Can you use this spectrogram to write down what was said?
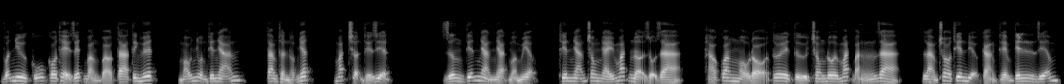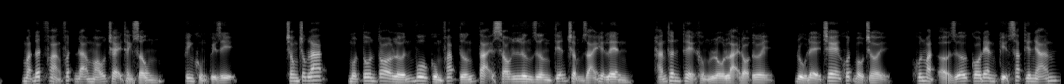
vẫn như cũ có thể giết bằng vào ta tinh huyết, máu nhuộm thiên nhãn tam thần hợp nhất, mắt trận thế diện dương tiễn nhàn nhạt mở miệng, thiên nhãn trong nháy mắt nở rộ ra, hào quang màu đỏ tươi từ trong đôi mắt bắn ra, làm cho thiên địa càng thêm tiên diễm, mặt đất phảng phất đã máu chảy thành sông, kinh khủng quỷ dị. Trong chốc lát, một tôn to lớn vô cùng pháp tướng tại sau lưng dương tiễn chậm rãi hiện lên, hắn thân thể khổng lồ lại đỏ tươi, đủ để che khuất bầu trời, khuôn mặt ở giữa có đen kịt sắc thiên nhãn,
